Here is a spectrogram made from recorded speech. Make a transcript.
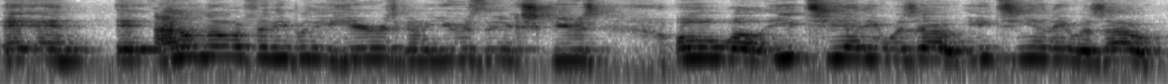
And, and it, I don't know if anybody here is going to use the excuse, oh, well, Etienne was out. Etienne was out.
